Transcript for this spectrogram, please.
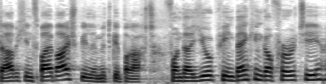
Da habe ich Ihnen zwei Beispiele mitgebracht. Von der European Banking Authority,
